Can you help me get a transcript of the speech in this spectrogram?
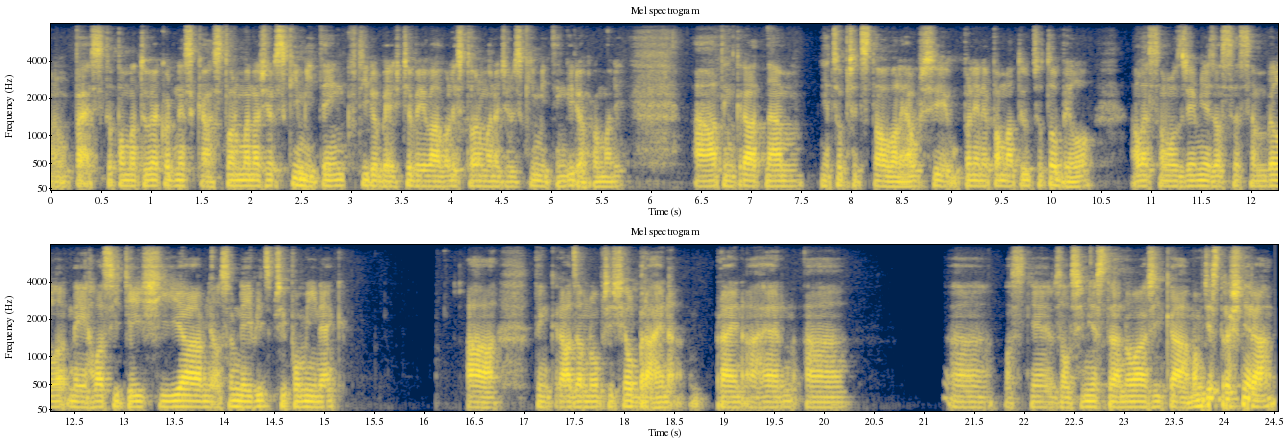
no, úplně si to pamatuju jako dneska, store manažerský meeting, v té době ještě bývávaly store manažerský meetingy dohromady a tenkrát nám něco představovali. Já už si úplně nepamatuju, co to bylo, ale samozřejmě zase jsem byl nejhlasitější a měl jsem nejvíc připomínek. A tenkrát za mnou přišel Brian, Brian Ahern a, a vlastně vzal si mě stranou a říká, mám tě strašně rád,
